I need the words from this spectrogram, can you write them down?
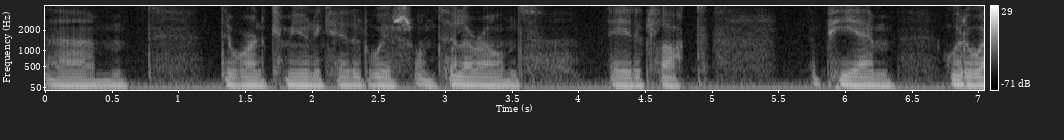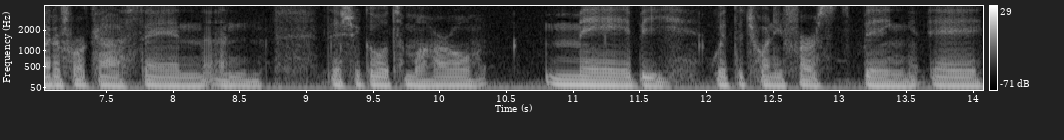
um, they weren't communicated with until around 8 o'clock p.m. with a weather forecast saying and they should go tomorrow maybe with the 21st being a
